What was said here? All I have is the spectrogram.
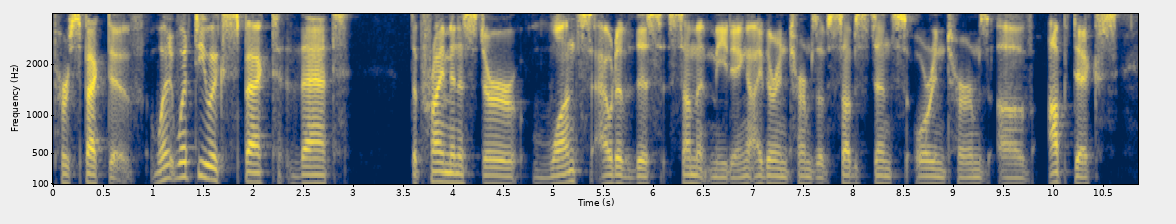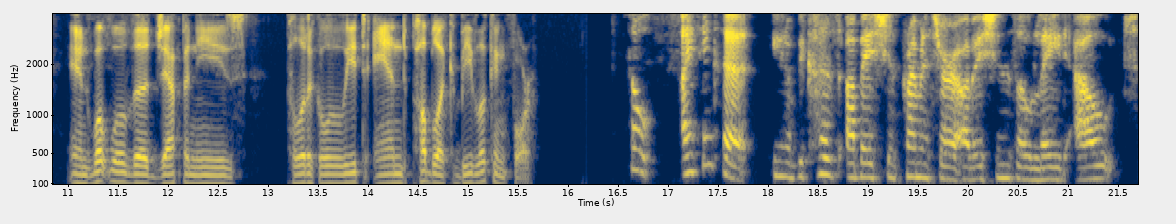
perspective, what, what do you expect that the Prime Minister wants out of this summit meeting, either in terms of substance or in terms of optics? And what will the Japanese political elite and public be looking for? So I think that, you know, because Abe Shin, Prime Minister Abe Shinzo laid out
